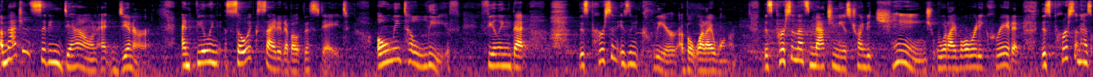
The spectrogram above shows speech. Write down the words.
Imagine sitting down at dinner and feeling so excited about this date, only to leave feeling that ah, this person isn't clear about what I want. This person that's matching me is trying to change what I've already created. This person has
